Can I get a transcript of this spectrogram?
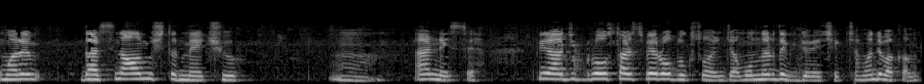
Umarım dersini almıştır Meçhu. Hmm. Her neyse. Birazcık Brawl Stars ve Roblox oynayacağım. Onları da videoya çekeceğim. Hadi bakalım.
